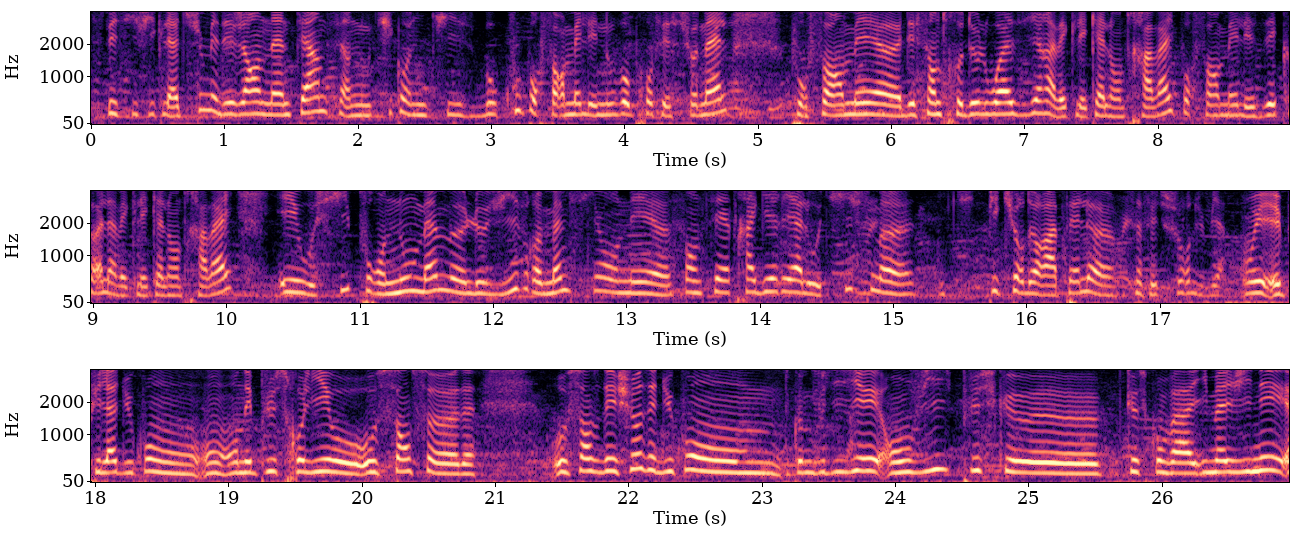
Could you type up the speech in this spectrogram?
spécifique là-dessus. Mais déjà en interne, c'est un outil qu'on utilise beaucoup pour former les nouveaux professionnels, pour former euh, des centres de loisirs avec lesquels on travaille, pour former les écoles avec lesquelles on travaille, et aussi pour nous-mêmes le vivre, même si on est euh, censé être aguerri à l'autisme, une petite piqûre de rappel, euh, ça fait toujours du bien. Oui, et puis là, du coup, on, est plus relié au, sens au sens des choses et du coup, comme vous disiez, on vit plus que, que ce qu'on va imaginer.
